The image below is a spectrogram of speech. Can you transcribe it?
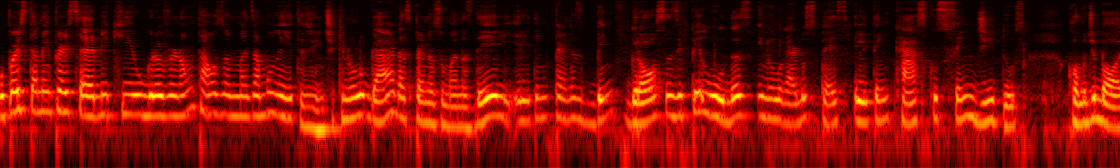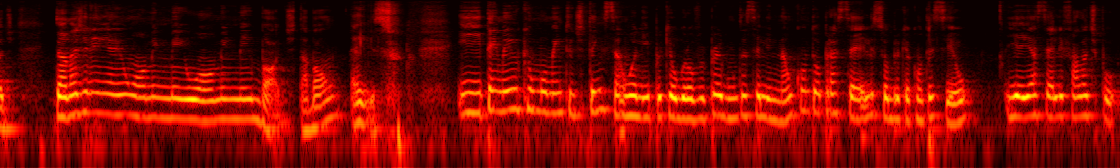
O Percy também percebe que o Grover não tá usando mais amuletas, gente. Que no lugar das pernas humanas dele, ele tem pernas bem grossas e peludas. E no lugar dos pés, ele tem cascos fendidos, como de bode. Então imaginem aí um homem meio homem, meio bode, tá bom? É isso. E tem meio que um momento de tensão ali, porque o Grover pergunta se ele não contou pra Sally sobre o que aconteceu. E aí a Sally fala, tipo,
